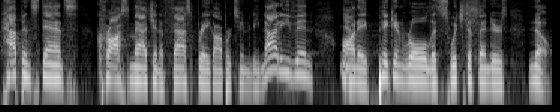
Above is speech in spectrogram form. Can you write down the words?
happenstance cross match and a fast break opportunity. Not even on a pick and roll, let's switch defenders. No.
